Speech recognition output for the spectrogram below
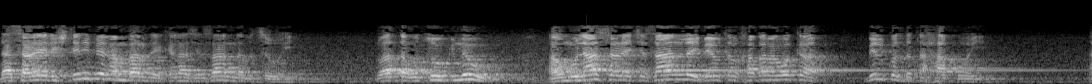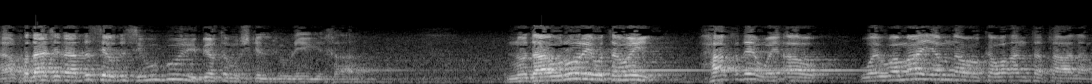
دا سړی رښتینی پیغمبر دی کله چې ځان نه بچوي نو هلته هڅوک نو او مولا سړی چې ځان لې به ته خبره وکا بالکل د ته حق وای خدا چې دا د سې او د سې وګوري به ته مشکل جوړیږي ښا نو دا ورور یو ته وای حق دی وای او وای وما یمنعک وانت تعلم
